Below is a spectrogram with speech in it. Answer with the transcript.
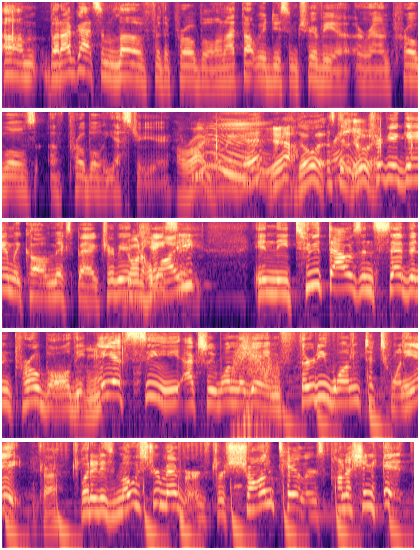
Um, but I've got some love for the Pro Bowl, and I thought we'd do some trivia around Pro Bowls of Pro Bowl yesteryear. All right. Are we good? Yeah. Let's do it. Let's Great. do Do a it. trivia game we call Mixed Bag Trivia. Going to Hawaii? In the 2007 Pro Bowl, the Mm-hmm. AFC actually won the game 31 to 28. Okay. But it is most remembered for Sean Taylor's punishing hit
